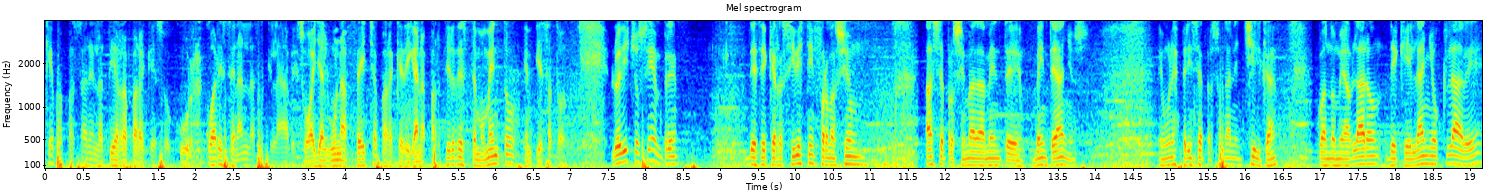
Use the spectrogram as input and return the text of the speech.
¿Qué va a pasar en la Tierra para que eso ocurra? ¿Cuáles serán las claves? ¿O hay alguna fecha para que digan a partir de este momento empieza todo? Lo he dicho siempre, desde que recibí esta información hace aproximadamente 20 años en una experiencia personal en Chilca, cuando me hablaron de que el año clave,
